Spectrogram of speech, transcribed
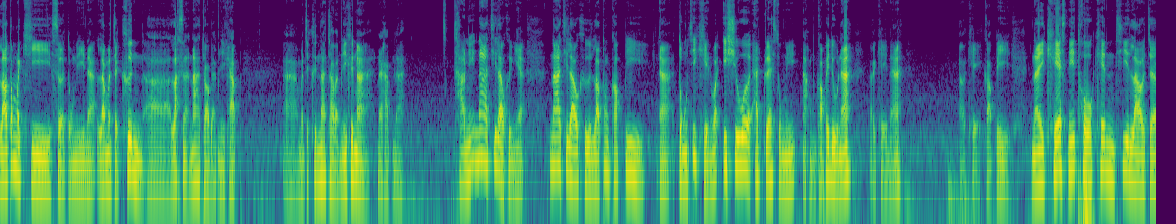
เราต้องมาคีย์เสิร์ชตรงนี้นะแล้วมันจะขึ้นลักษณะหน้าจอแบบนี้ครับ่ามันจะขึ้นหน้าจอแบบนี้ขึ้นมานะครับนะคราวนี้หน้าที่เราคืออย่างเงี้ยหน้าที่เราคือเราต้อง copy นะตรงที่เขียนว่า issuer address ตรงนี้อะผม copy ให้ดูนะโอเคนะโอเค copy ในเคสนี้โทเค็นที่เราจะ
